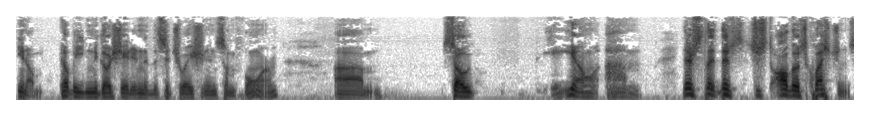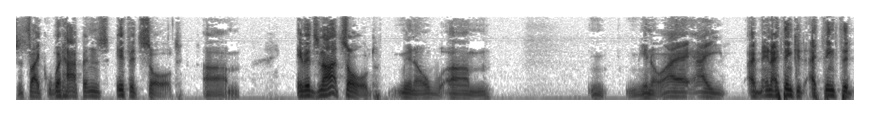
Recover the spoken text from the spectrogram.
you know, he'll be negotiated into the situation in some form. Um so you know, um there's there's just all those questions. It's like what happens if it's sold? Um if it's not sold, you know, um you know, I, I, I mean, I think, I think that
